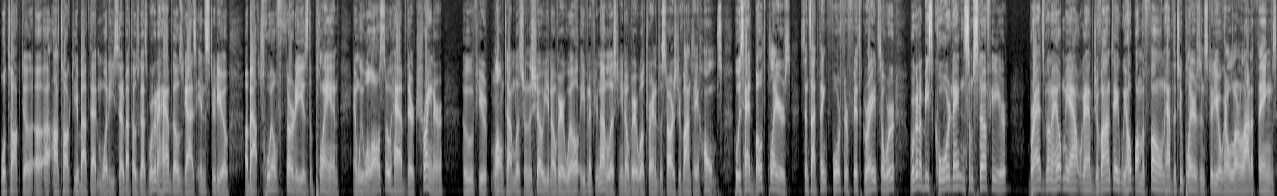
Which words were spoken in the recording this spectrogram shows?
We'll talk to. Uh, uh I'll talk to you about that and what he said about those guys. We're going to have those guys in studio about twelve thirty is the plan, and we will also have their trainer, who, if you're a longtime listener to the show, you know very well. Even if you're not a listener, you know very well. Trainer of the Stars, Javante Holmes, who has had both players since I think fourth or fifth grade. So we're we're going to be coordinating some stuff here Brad's going to help me out. We're going to have Javante, we hope, on the phone, have the two players in studio. We're going to learn a lot of things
